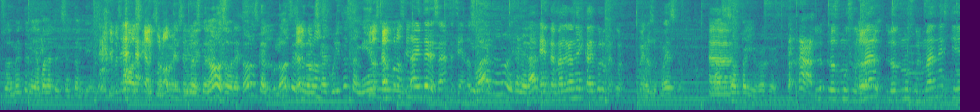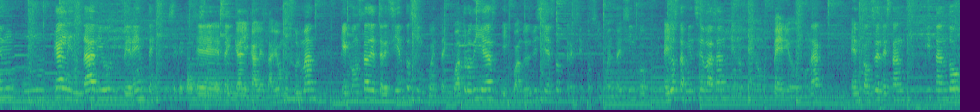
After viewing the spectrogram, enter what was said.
usualmente me llaman la atención también. ¿eh? Yo pensé que los calculotes. Los que no, sobre todo los calculotes, pero los calculitos también. ¿Y los cálculos qué? Nada interesante, sí, no Igual, no, en general. Entre más grande el cálculo, mejor. Bueno, Por supuesto. Ah. Son pelirrojos. los, musulman- los musulmanes tienen un, calendario diferente. Que Eh, es el, el calendario musulmán, que consta de 354 días y cuando es bisiesto 355. Ellos también se basan en, en un periodo lunar. Entonces le están quitando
